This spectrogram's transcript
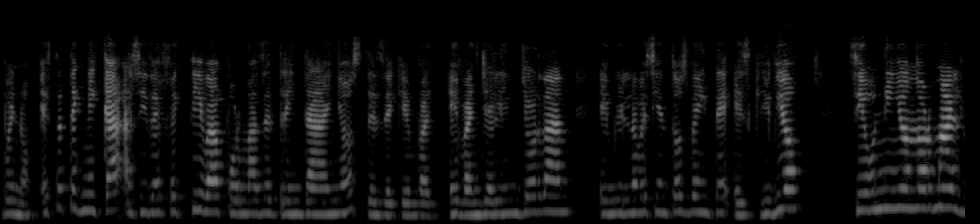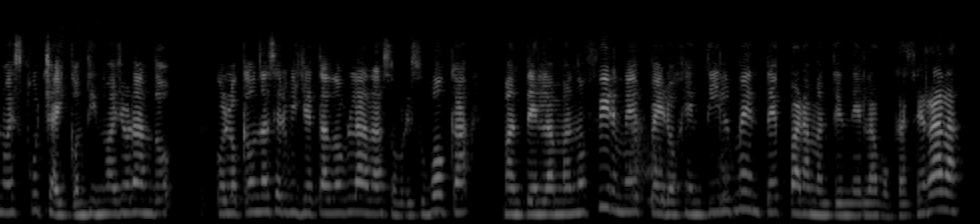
Bueno, esta técnica ha sido efectiva por más de 30 años desde que Evangeline Jordan en 1920 escribió, si un niño normal no escucha y continúa llorando, Coloca una servilleta doblada sobre su boca, mantén la mano firme, pero gentilmente para mantener la boca cerrada.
